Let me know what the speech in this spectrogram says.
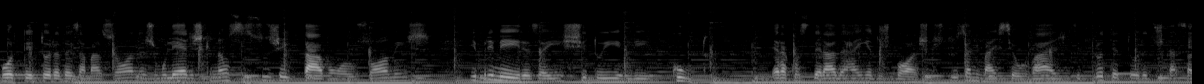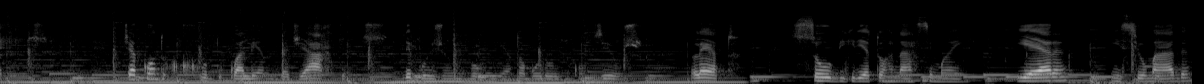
Protetora das Amazonas, mulheres que não se sujeitavam aos homens e primeiras a instituir-lhe culto. Era considerada a rainha dos bosques, dos animais selvagens e protetora dos caçadores. De acordo com a lenda de Ártemis, depois de um envolvimento amoroso com Zeus, Leto soube que iria tornar-se mãe e era, enciumada,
